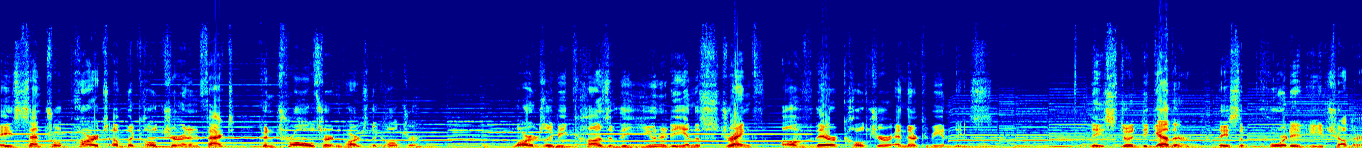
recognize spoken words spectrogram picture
a central part of the culture, and in fact, control certain parts of the culture, largely because of the unity and the strength of their culture and their communities. They stood together, they supported each other,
